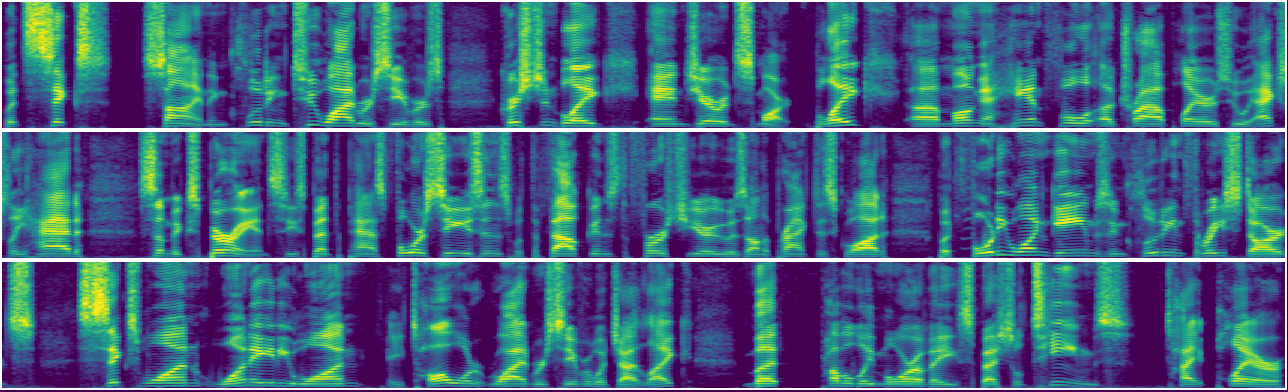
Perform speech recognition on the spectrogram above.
but six signed, including two wide receivers. Christian Blake and Jared Smart. Blake, uh, among a handful of trial players who actually had some experience. He spent the past four seasons with the Falcons. The first year he was on the practice squad, but 41 games, including three starts, 6'1, 181, a tall wide receiver, which I like, but probably more of a special teams type player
